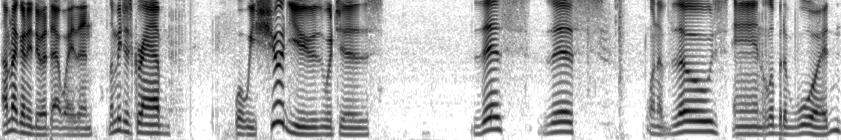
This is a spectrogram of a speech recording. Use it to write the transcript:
I'm not going to do it that way then. Let me just grab what we should use, which is this, this, one of those, and a little bit of wood.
